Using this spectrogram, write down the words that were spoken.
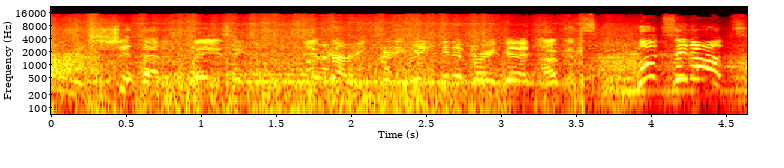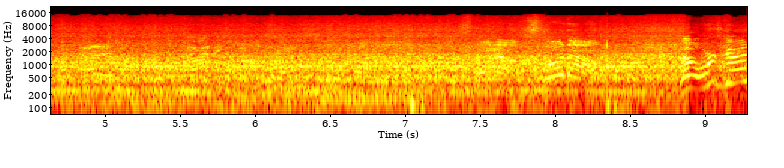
Holy shit, that is amazing. You've got to be pretty good. Get it very good. I'm gonna- Look, C-Dubs! Slow down, slow down. No, we're good.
